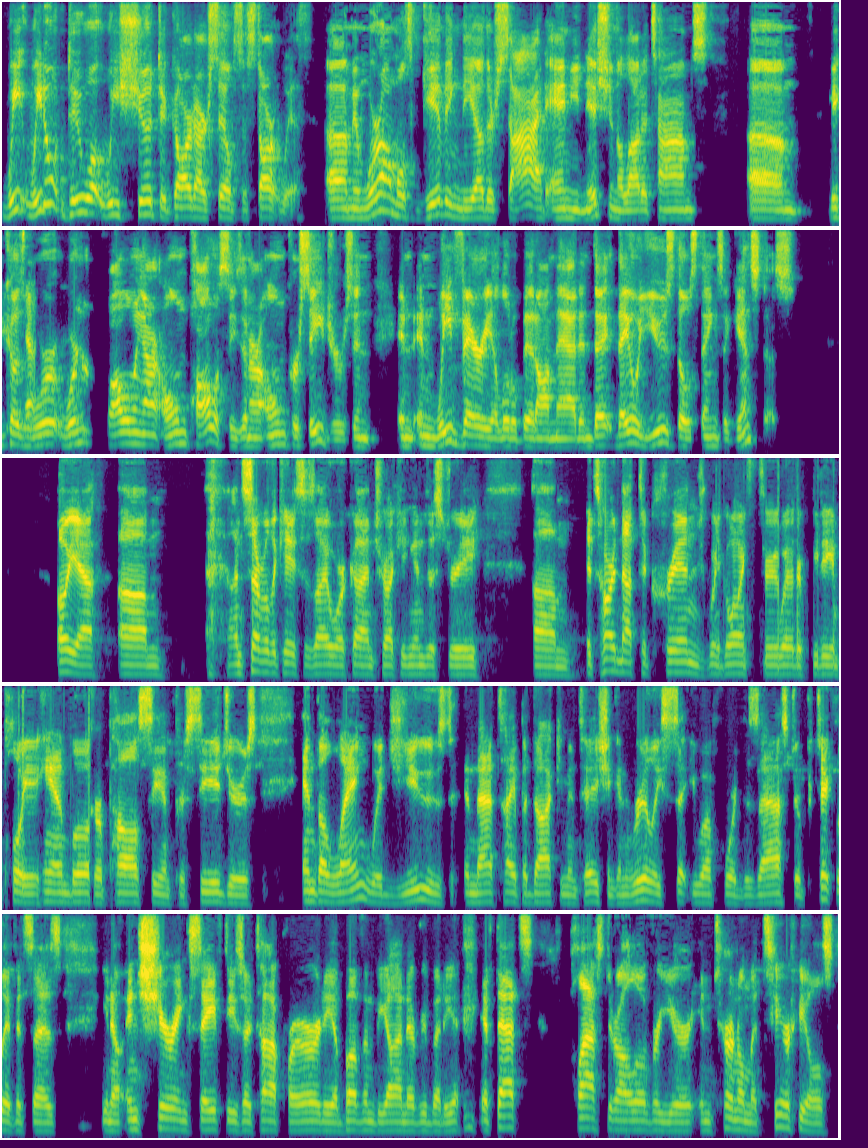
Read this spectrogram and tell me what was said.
we, we don't do what we should to guard ourselves to start with. Um, and we're almost giving the other side ammunition a lot of times um, because yeah. we're we're not following our own policies and our own procedures, and and and we vary a little bit on that, and they they will use those things against us. Oh yeah, um, on several of the cases I work on, trucking industry. Um, it's hard not to cringe when going through whether it be the employee handbook or policy and procedures and the language used in that type of documentation can really set you up for disaster particularly if it says you know ensuring safety is our top priority above and beyond everybody. If that's plastered all over your internal materials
